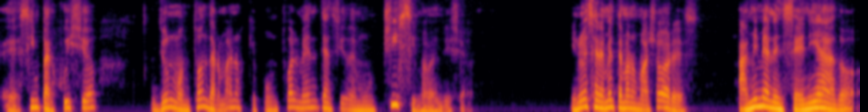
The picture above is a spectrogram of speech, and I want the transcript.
eh, sin perjuicio de un montón de hermanos que puntualmente han sido de muchísima bendición. Y no necesariamente hermanos mayores. A mí me han enseñado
